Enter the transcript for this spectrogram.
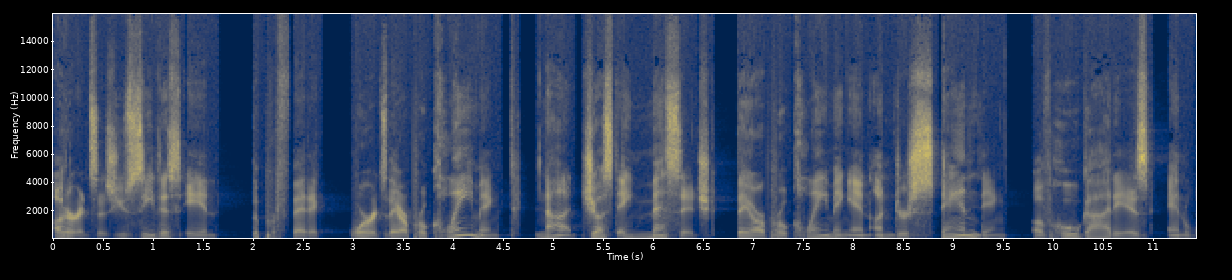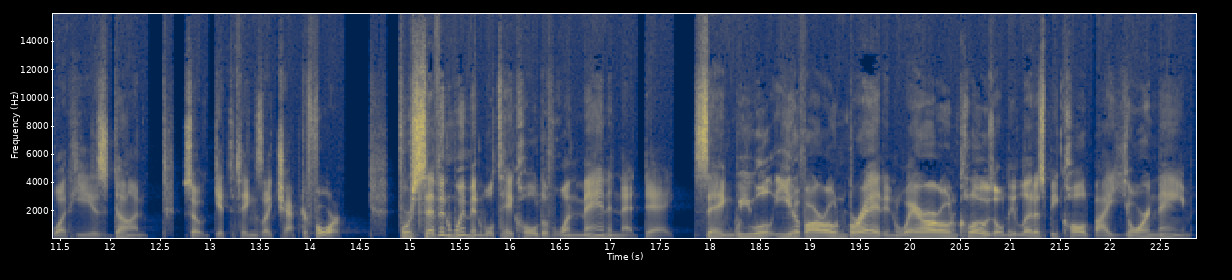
utterances. You see this in the prophetic words. They are proclaiming not just a message, they are proclaiming an understanding of who God is and what he has done. So get to things like chapter 4. For seven women will take hold of one man in that day, saying, We will eat of our own bread and wear our own clothes, only let us be called by your name.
